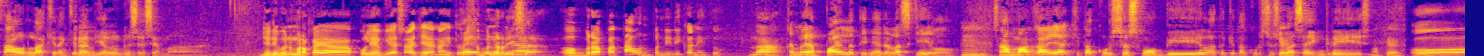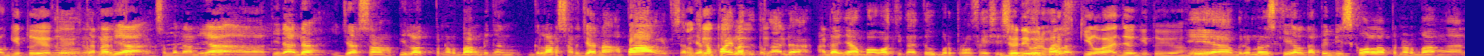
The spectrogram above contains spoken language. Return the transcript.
tahun lah kira-kira Oke, dia oke, lulus SMA. Jadi benar-benar kayak kuliah biasa aja. Nah, itu sebenarnya eh, berapa tahun pendidikan itu? Nah, karena pilot ini adalah skill. Hmm. Sama kayak kita kursus mobil atau kita kursus Oke. bahasa Inggris. Oke. Oh, gitu ya, Tuh, guys. Karena oke, dia oke. sebenarnya eh, tidak ada ijazah pilot penerbang dengan gelar sarjana apa gitu. Sarjana oke, pilot oke, itu nggak ada. Adanya bahwa kita itu berprofesi Jadi benar-benar skill aja gitu ya. Iya, benar-benar skill. Tapi di sekolah penerbangan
